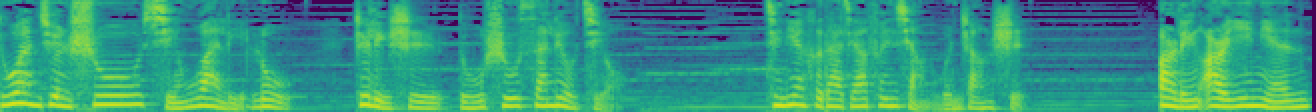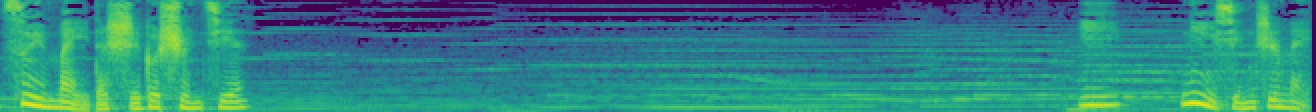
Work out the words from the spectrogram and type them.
读万卷书，行万里路。这里是读书三六九。今天和大家分享的文章是：二零二一年最美的十个瞬间。一，逆行之美，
